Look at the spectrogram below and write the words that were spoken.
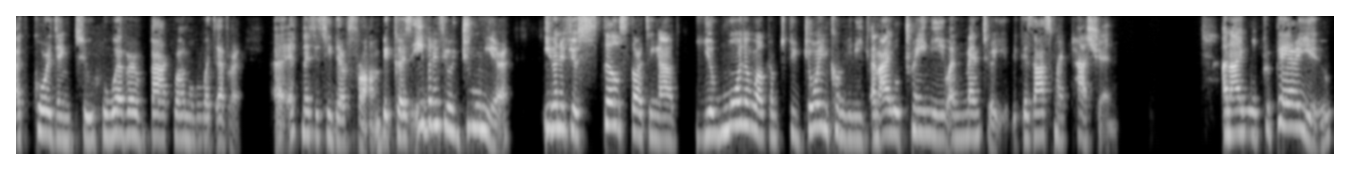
according to whoever background or whatever uh, ethnicity they're from, because even if you're a junior, even if you're still starting out, you're more than welcome to join Communique and I will train you and mentor you because that's my passion. And I will prepare you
